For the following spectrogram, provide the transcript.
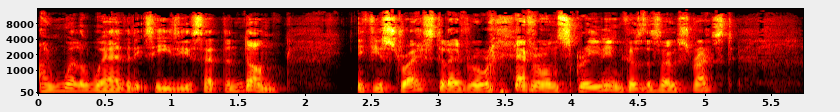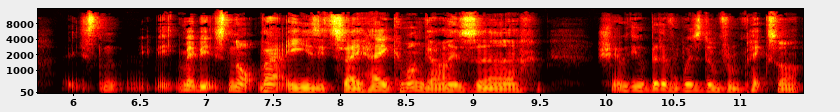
I'm well aware that it's easier said than done. If you're stressed and everyone, everyone's screaming because they're so stressed, it's, maybe it's not that easy to say, hey, come on, guys, uh, share with you a bit of wisdom from Pixar.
